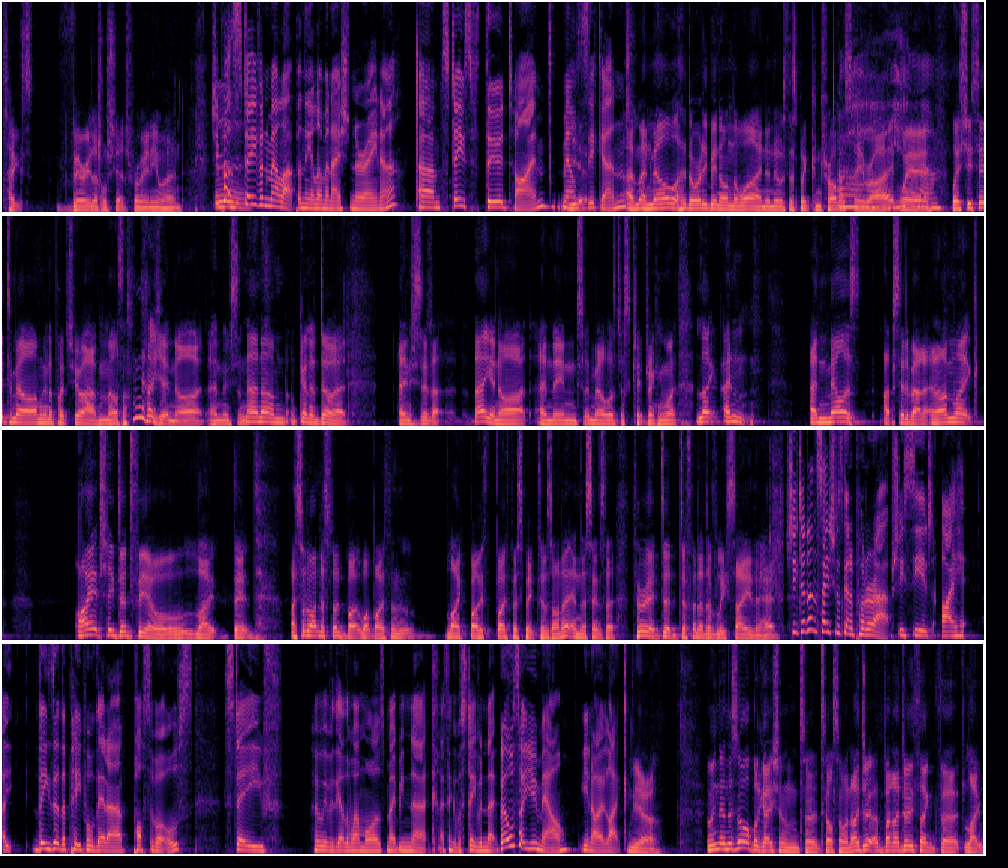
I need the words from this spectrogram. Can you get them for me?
takes very little shit from anyone. She put Steve and Mel up in the elimination arena. Um, Steve's third time, Mel's Yeah. second. Um, and Mel had already been on the wine, and there was this big controversy, right? yeah. Where where she said to Mel, "I'm going to put you up," and Mel's like, "No, you're not." And then she said, "No, no, I'm, I'm going to do it." And she said, "Uh, "No, you're not." And then so Mel was just kept drinking wine, like, and and Mel is upset about it, and I'm like, I actually did feel like that. I sort of understood what both like both both perspectives on it in the sense that Turia did definitively say that. She didn't say she was going to put her up. She said, "I, I these are the people that are possibles." Steve, whoever the other one was, maybe Nick. I think it was Steve and Nick, but also you, Mel. You know, like Yeah. I mean, and there's no obligation to tell someone. I do, but I do think that like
